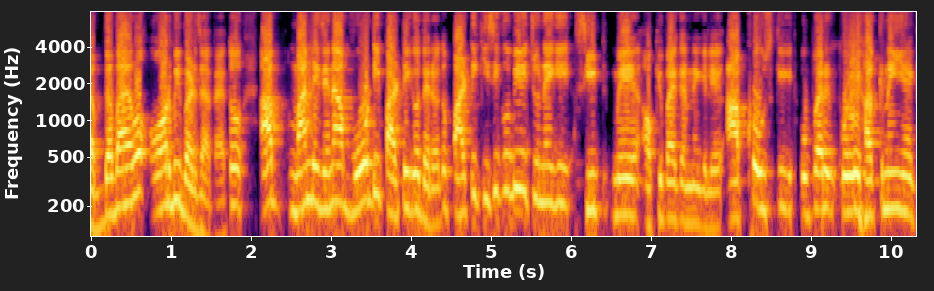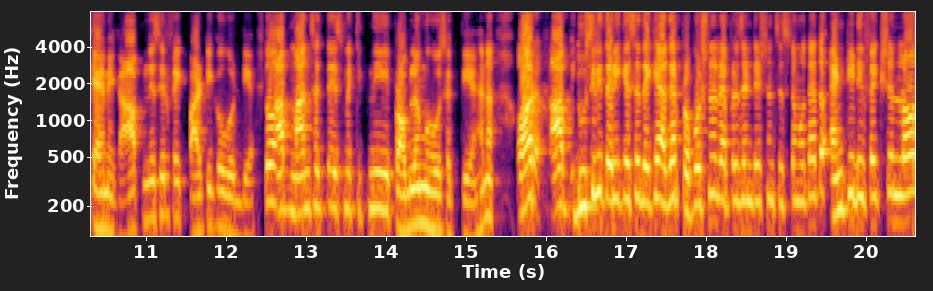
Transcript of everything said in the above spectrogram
दबदबा है, वो और भी बढ़ जाता है। तो आप मान लीजिए ना, आप वोट ही पार्टी को दे रहे हो तो पार्टी किसी को भी चुनेगी सीट में ऑक्यूपाई करने के लिए। आपको उसके ऊपर कोई हक नहीं है कहने का। आपने सिर्फ़ एक पार्टी को वोट दिया। तो आप मान सकते हैं इसमें कितनी प्रॉब्लम हो सकती है है ना? और आप दूसरी तरीके से देखें, अगर प्रोपोर्शनल रिप्रेजेंटेशन सिस्टम होता है तो एंटी डिफेक्शन लॉ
